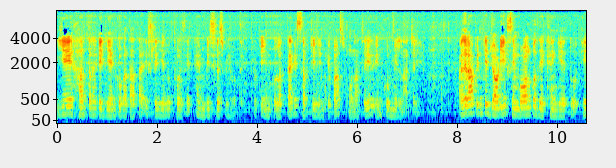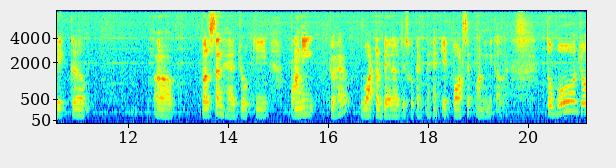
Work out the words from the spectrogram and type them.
ये हर तरह के गेन को बताता है, इसलिए ये लोग थोड़े से एम्बिशियस भी होते हैं, क्योंकि इनको लगता है कि सब चीज़ इनके पास होना चाहिए, इनको मिलना चाहिए। अगर आप इनके जॉडियक सिंबल को देखेंगे तो एक पर्सन है जो कि पानी जो है वाटर बेरर जिसको कहते हैं, कि एक पॉट से पानी निकल रहा है। तो वो जो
